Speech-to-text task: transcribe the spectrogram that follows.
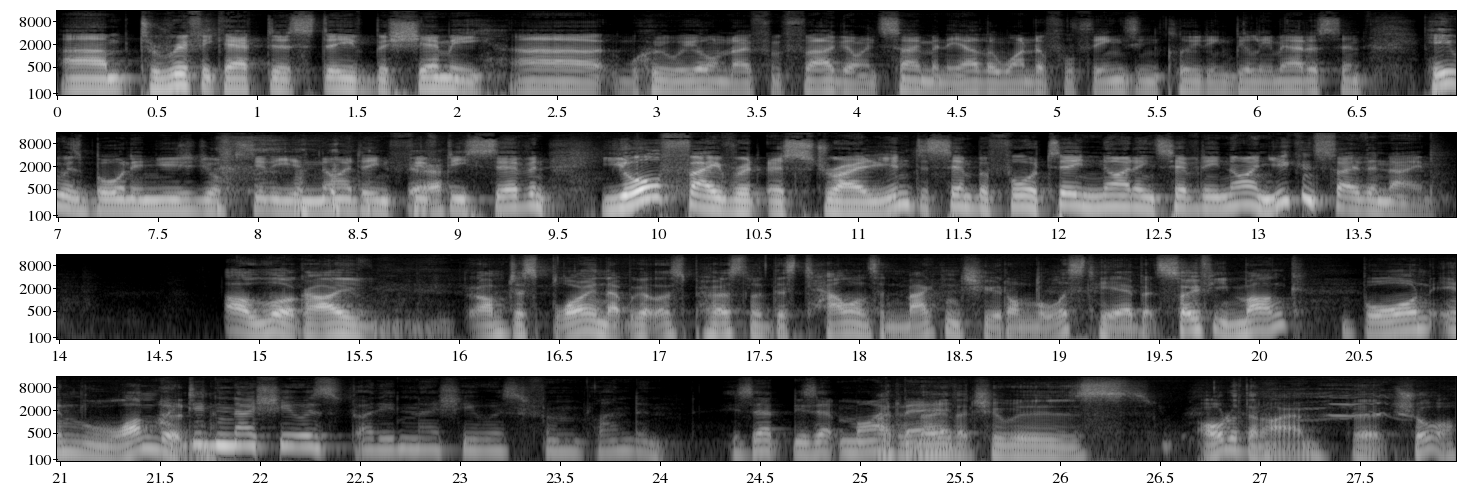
um, terrific actor Steve Buscemi, uh, who we all know from Fargo and so many other wonderful things, including Billy Madison. He was born in New York City in 1957. Your favourite Australian, December 14, 1979. You can say the name. Oh, look, I, I'm just blown that we've got this person of this talent and magnitude on the list here. But Sophie Monk, born in London. I didn't know she was. I didn't know she was from London. Is that is that my I didn't bad? know that she was older than I am, but sure.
